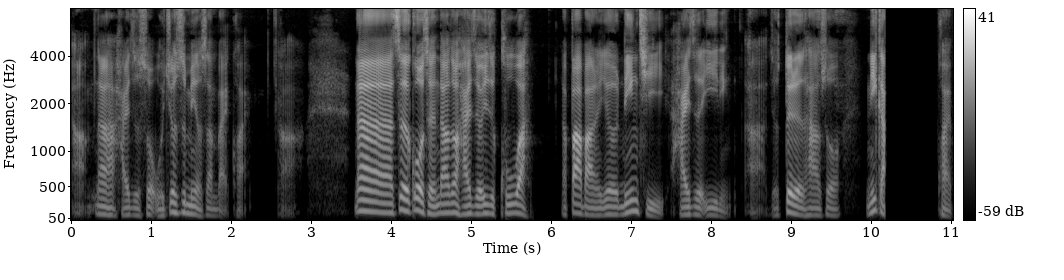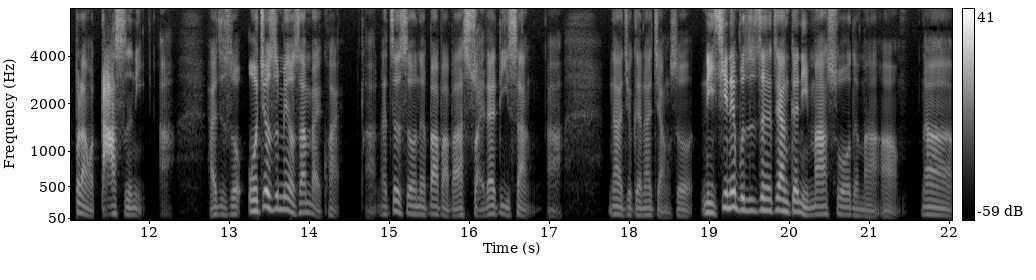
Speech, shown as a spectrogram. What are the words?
啊！那孩子说：“我就是没有三百块啊！”那这个过程当中，孩子就一直哭啊。那爸爸呢，就拎起孩子的衣领啊，就对着他说：“你赶快，不然我打死你啊！”孩子说：“我就是没有三百块啊。”那这时候呢，爸爸把他甩在地上啊，那就跟他讲说：“你今天不是这这样跟你妈说的吗？”啊，那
